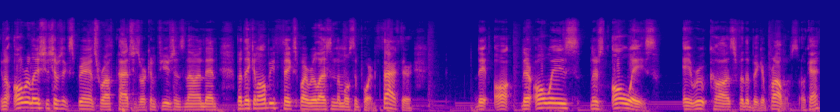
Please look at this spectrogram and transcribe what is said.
You know, all relationships experience rough patches or confusions now and then, but they can all be fixed by realizing the most important factor. They all, they're always, there's always a root cause for the bigger problems, okay?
